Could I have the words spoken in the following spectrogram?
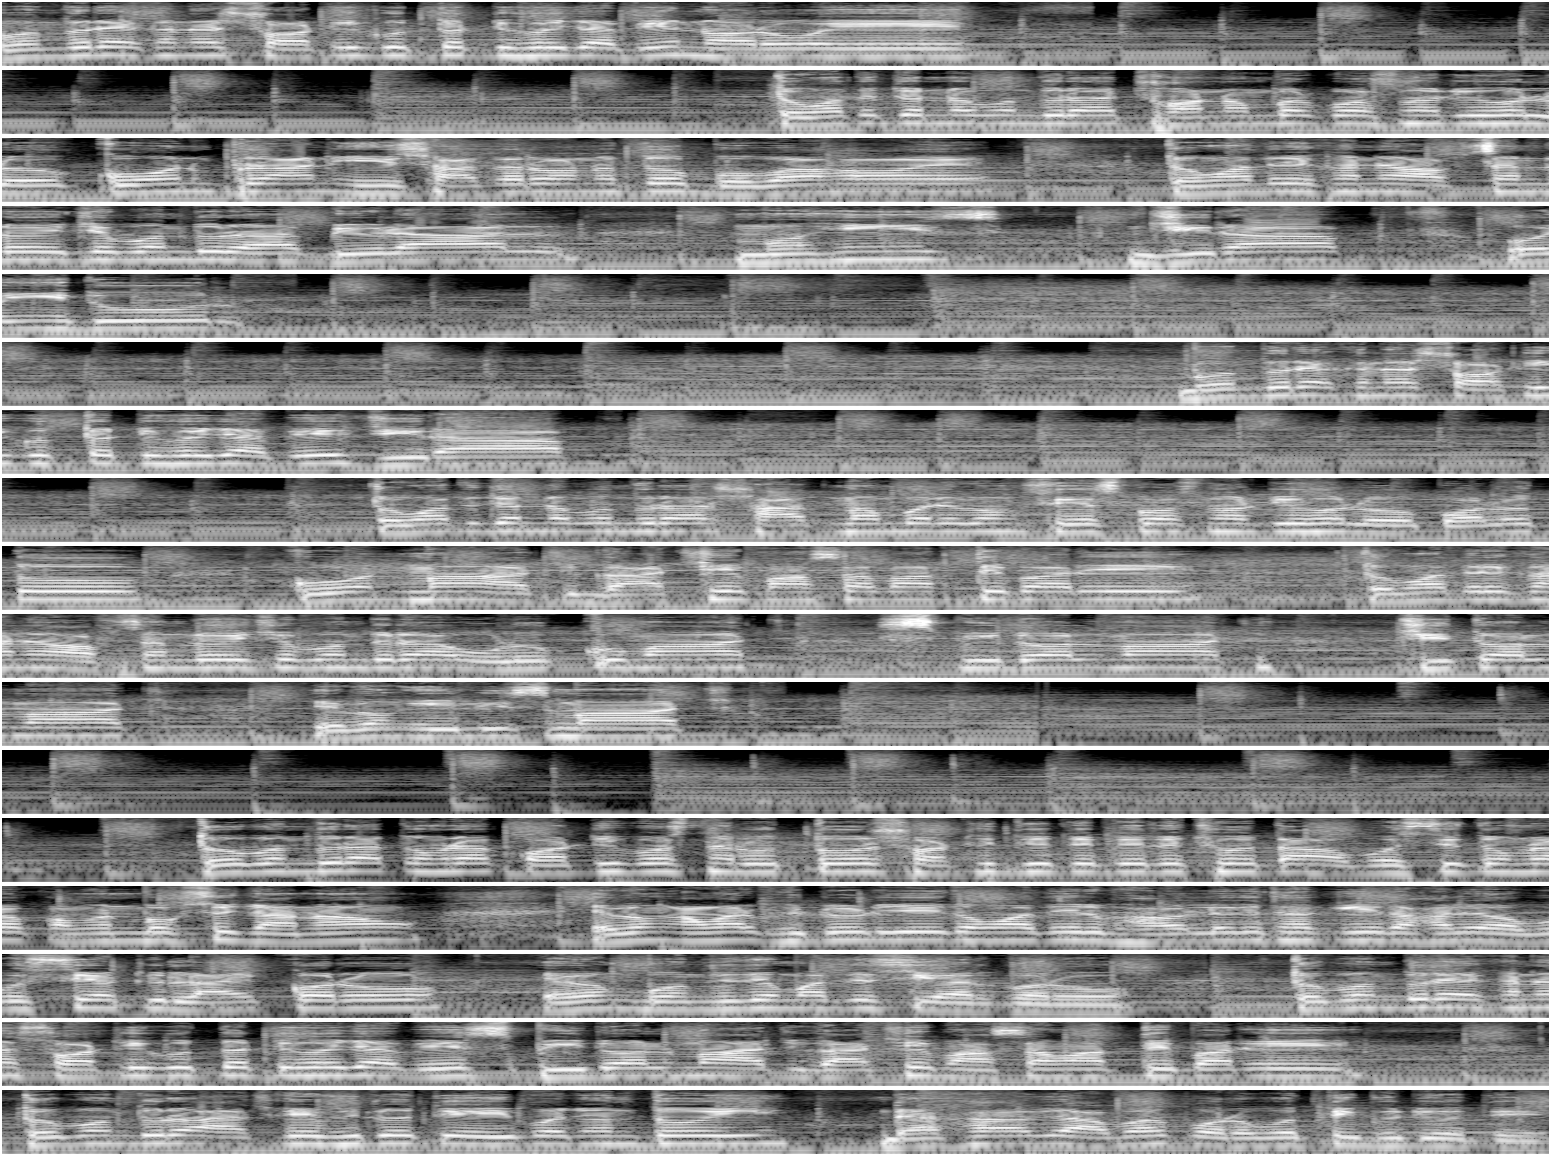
বন্ধুরা, এখানে সঠিক উত্তরটি হয়ে যাবে নরওয়ে। তোমাদের জন্য বন্ধুরা, ছ নম্বর প্রশ্নটি হলো, কোন প্রাণী সাধারণত বোবা হয়? তোমাদের এখানে অপশান রয়েছে বন্ধুরা, বিড়াল, মহিষ, জিরাফ ও ইঁদুর। বন্ধুরা, এখানে সঠিক উত্তরটি হয়ে যাবে জিরাফ। তোমাদের জন্য বন্ধুরা সাত নম্বর এবং শেষ প্রশ্নটি হলো, বলো তো, কোন মাছ গাছে বাসা বাঁধতে পারে? তোমাদের এখানে অপশান রয়েছে বন্ধুরা, উড়ুক্কু মাছ, স্পিডল মাছ, চিতল মাছ এবং ইলিশ মাছ। তো বন্ধুরা, তোমরা কটি প্রশ্নের উত্তর সঠিক দিতে পেরেছ তা অবশ্যই তোমরা কমেন্ট বক্সে জানাও। এবং আমার ভিডিওটি যদি তোমাদের ভালো লেগে থাকে, তাহলে অবশ্যই একটি লাইক করো এবং বন্ধুদের মাঝে শেয়ার করো। তো বন্ধুরা, এখানে সঠিক উত্তরটি হয়ে যাবে স্পিডল মাছ, গাছে বাসা মারতে পারে। তো বন্ধুরা, আজকের ভিডিওতে এই পর্যন্তই। দেখা হবে আবার পরবর্তী ভিডিওতে।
